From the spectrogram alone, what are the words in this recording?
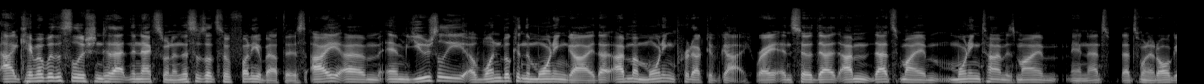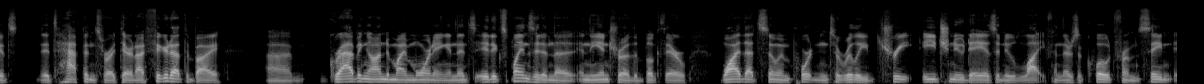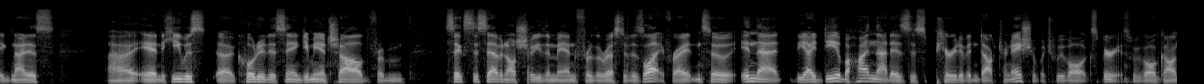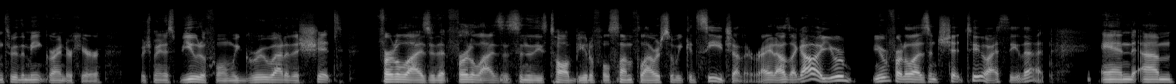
I came up with a solution to that in the next one, and this is what's so funny about this. I um, am usually a one book in the morning guy. That I'm a morning productive guy, right? And so that I'm that's my morning time is my and that's that's when it all gets it happens right there. And I figured out to by uh, grabbing onto my morning, and it explains it in the in the intro of the book there why that's so important to really treat each new day as a new life. And there's a quote from Saint Ignatius, uh, and he was uh, quoted as saying, "Give me a child from." Six to seven, I'll show you the man for the rest of his life, right? And so, in that, the idea behind that is this period of indoctrination, which we've all experienced. We've all gone through the meat grinder here, which made us beautiful, and we grew out of the shit fertilizer that fertilized us into these tall, beautiful sunflowers, so we could see each other, right? I was like, oh, you were you were fertilizing shit too. I see that, and um,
